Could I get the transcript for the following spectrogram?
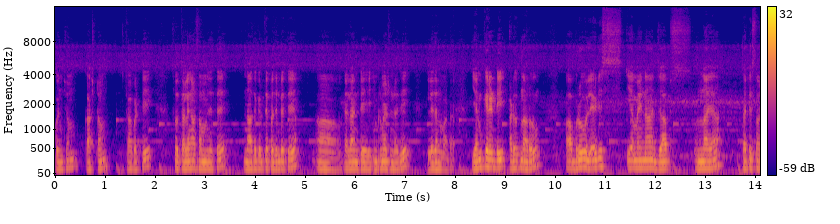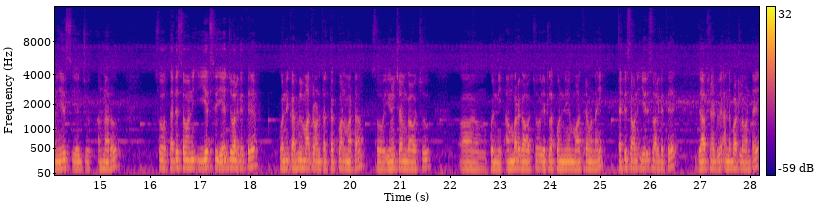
కొంచెం కష్టం కాబట్టి సో తెలంగాణ సంబంధించి అయితే నా దగ్గర అయితే ప్రజెంట్ అయితే ఎలాంటి ఇన్ఫర్మేషన్ అనేది లేదనమాట ఎంకే రెడ్డి అడుగుతున్నారు. బ్రో లేడీస్ ఏమైనా జాబ్స్ ఉన్నాయా? థర్టీ సెవెన్ ఇయర్స్ ఏజ్ అన్నారు. So thirty seven years age వాళ్ళకైతే కొన్ని కంపెనీలు మాత్రం ఉంటారు తక్కువ అనమాట సో యూనిచామ్ కావచ్చు కొన్ని అంబర్ కావచ్చు ఇట్లా కొన్ని మాత్రమే ఉన్నాయి. థర్టీ సెవెన్ ఇయర్స్ వాళ్ళకైతే జాబ్స్ అనేవి అందుబాటులో ఉంటాయి.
